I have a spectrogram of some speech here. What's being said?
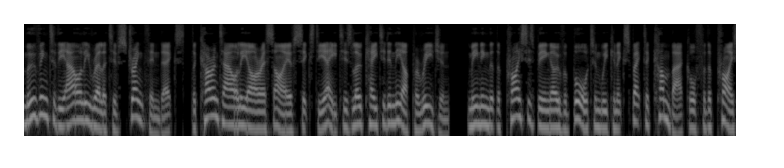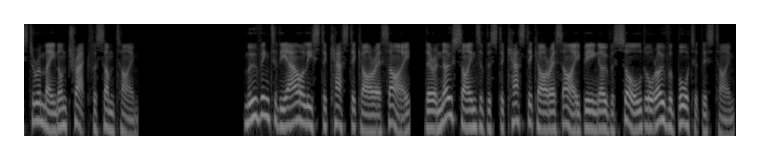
Moving to the hourly relative strength index, the current hourly RSI of 68 is located in the upper region, meaning that the price is being overbought and we can expect a comeback or for the price to remain on track for some time. Moving to the hourly stochastic RSI, there are no signs of the stochastic RSI being oversold or overbought at this time,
